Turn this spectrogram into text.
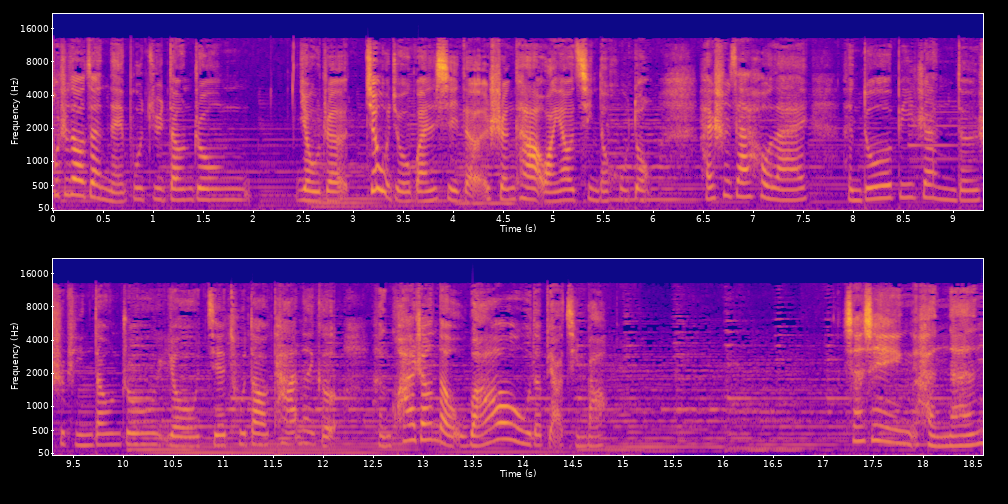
不知道在哪部剧当中有着舅舅关系的声咖王耀庆的互动，还是在后来很多 B 站的视频当中有截图到她那个很夸张的“哇哦”的表情包。相信很难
